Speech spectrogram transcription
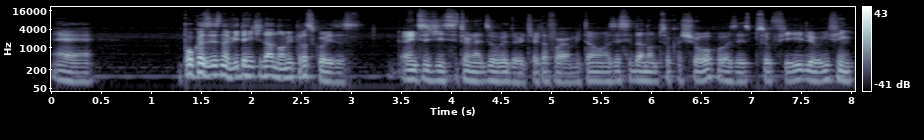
É, poucas vezes na vida a gente dá nome para as coisas antes de se tornar desenvolvedor, de certa forma. Então, às vezes você dá nome pro seu cachorro, às vezes pro seu filho, enfim.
